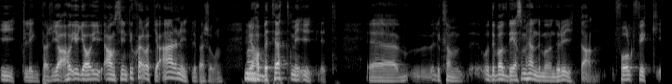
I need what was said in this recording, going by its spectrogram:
ytlig person. Jag, jag anser inte själv att jag är en ytlig person. Men jag har betett mig ytligt. Eh, liksom, och det var det som hände med Under ytan. Folk fick eh,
